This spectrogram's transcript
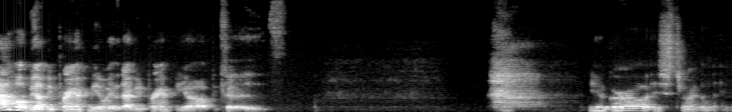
I hope y'all be praying for me the way that I be praying for y'all because your girl is struggling.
